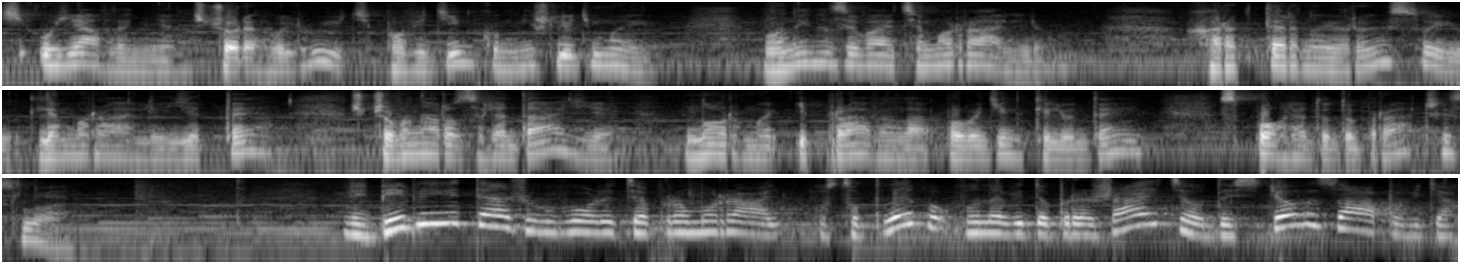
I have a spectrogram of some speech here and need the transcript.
й уявлення, що регулюють поведінку між людьми. Вони називаються мораллю. Характерною рисою для моралі є те, що вона розглядає норми і правила поведінки людей з погляду добра чи зла. В Біблії теж говориться про мораль, особливо вона відображається у десятьох заповідях,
